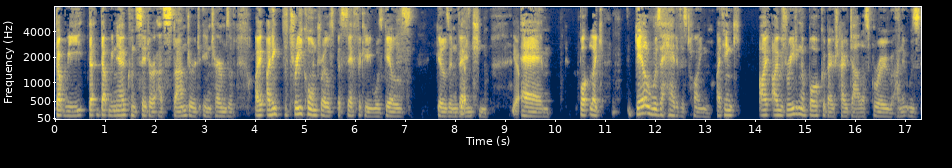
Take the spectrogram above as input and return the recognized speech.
that we that, that we now consider as standard in terms of I, I think the three cone drill specifically was Gil's Gil's invention. Yeah. yeah. Um, but like Gill was ahead of his time. I think I, I was reading a book about how Dallas grew, and it was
